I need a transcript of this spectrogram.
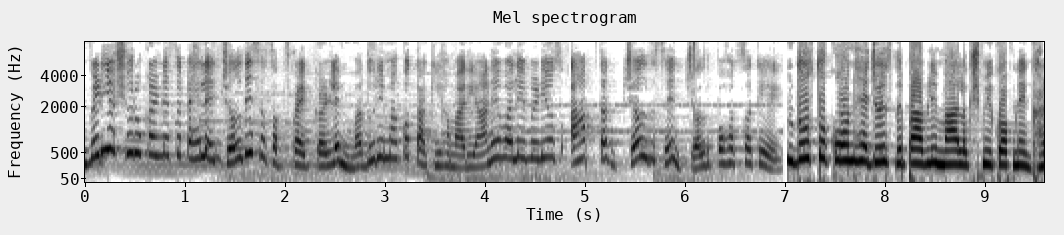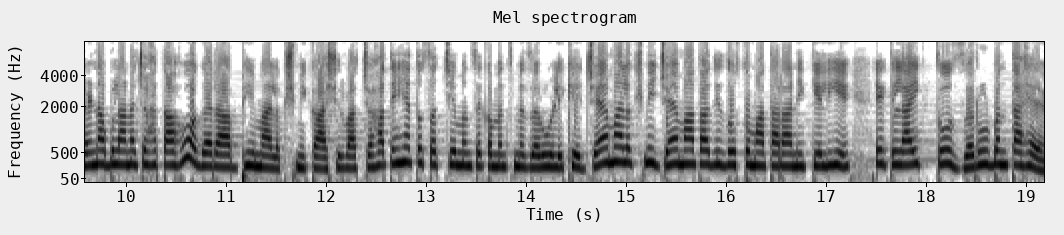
वीडियो शुरू करने से पहले जल्दी से सब्सक्राइब कर ले मधुरिमा को, ताकि हमारी आने वाली वीडियोस आप तक जल्द से जल्द पहुँच सके। दोस्तों, कौन है जो इस दीपावली माँ लक्ष्मी को अपने घर न बुलाना चाहता हो? अगर आप भी माँ लक्ष्मी का आशीर्वाद चाहते हैं तो सच्चे मन से कमेंट्स में ज़रूर लिखे, जय माँ लक्ष्मी, जय माता दी दोस्तों, माता रानी के लिए एक लाइक तो ज़रूर बनता है।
